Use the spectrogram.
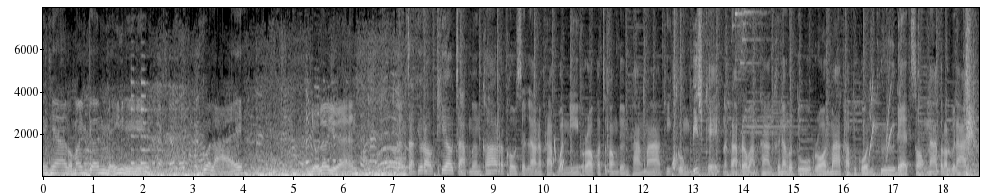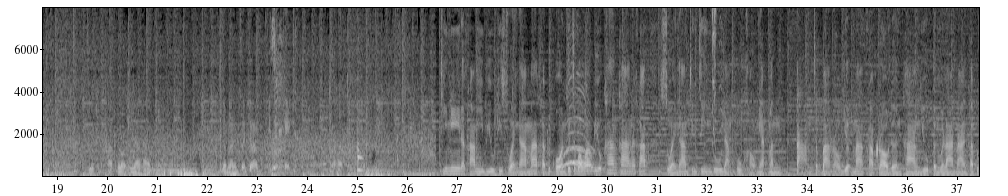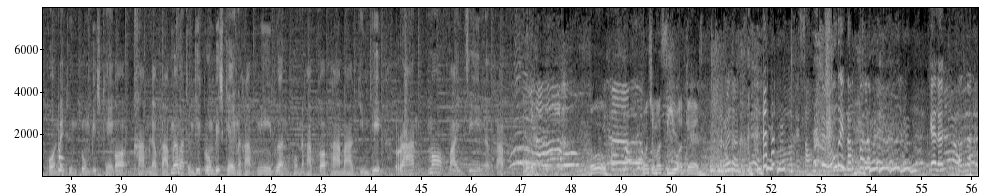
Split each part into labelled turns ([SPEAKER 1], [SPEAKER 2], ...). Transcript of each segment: [SPEAKER 1] 今天我们跟美女过来游乐园。 หลังจากที่เราเที่ยวจากเมืองคาราโคเสร็จแล้วนะครับ วันนี้เราก็จะต้องเดินทางมาที่กรุงบิชเคกนะครับ ระหว่างทางคือนั่งรถตู้ร้อนมากครับทุกคนคือแดดส่องหน้าตลอดเวลา จุดพักรถนะครับกำลังจะกลับบิชเคกนะครับ ที่นี่นะครับมีวิวที่สวยงามมากครับทุกคนคือจะบอกว่าวิวข้างทางนะครับ สวยงามจริง ๆ ดูอย่างภูเขาเนี่ยมันต่างจากบ้านเราเยอะมากครับ เราเดินทางอยู่เป็นเวลานานครับทุกคนไปถึงกรุงบิชเคกก็ค่ำแล้วครับ เมื่อมาถึงที่กรุงบิชเคกนะครับ นี่เพื่อนผมนะครับ ก็พามากินที่ร้านหม้อไฟจีนนะครับ โอ้ ว่าจะมา see you again
[SPEAKER 2] ไม่ใช่ o องเดไปเอน өт.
